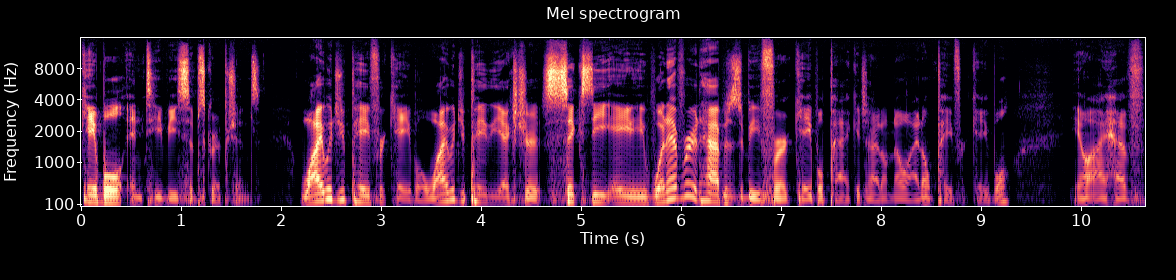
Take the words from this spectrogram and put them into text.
cable and TV subscriptions. Why would you pay for cable? Why would you pay the extra 60, 80, whatever it happens to be for a cable package? I don't know. I don't pay for cable. You know, I have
